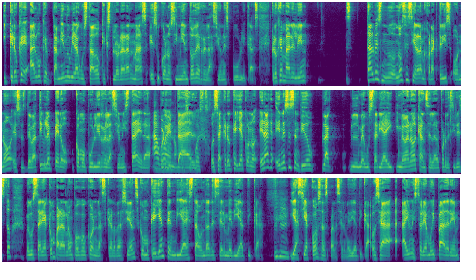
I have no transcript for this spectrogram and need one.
Y creo que algo que también me hubiera gustado que exploraran más es su conocimiento de relaciones públicas. Creo que Marilyn Tal vez no, no sé si era la mejor actriz o no, eso es debatible, pero como relacionista era Ah, brutal. bueno, por supuesto. O sea, creo que ella cono era en ese sentido la- me gustaría y, me van a cancelar por decir esto. Me gustaría compararla un poco con las Kardashians, como que ella entendía esta onda de ser mediática y hacía cosas para ser mediática. O sea, hay una historia muy padre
